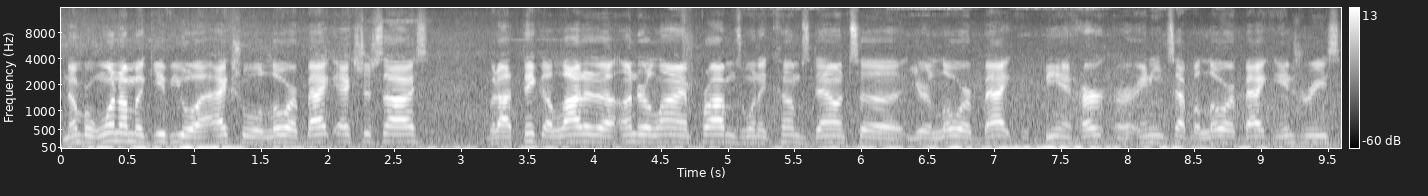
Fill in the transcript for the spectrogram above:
Number one, I'm gonna give you an actual lower back exercise, but I think a lot of the underlying problems when it comes down to your lower back being hurt or any type of lower back injuries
